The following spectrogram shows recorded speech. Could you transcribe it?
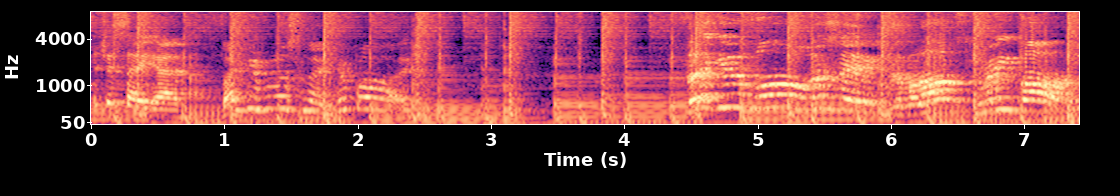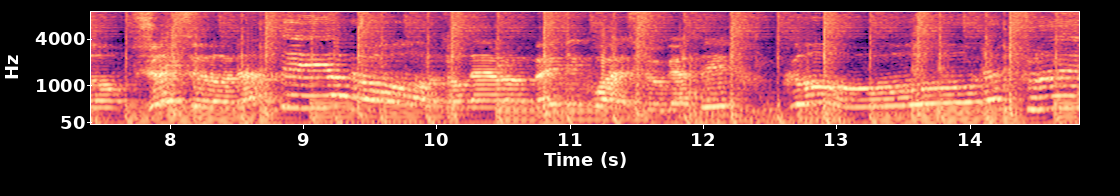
Let's just say uh, thank you for listening. Goodbye. Thank you for listening to the last three parts of Jason and the Argonauts on their amazing quest to get the golden flea.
